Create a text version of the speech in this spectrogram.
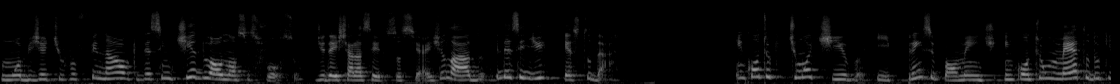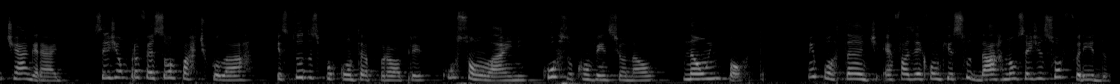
um objetivo final que dê sentido ao nosso esforço, de deixar as redes sociais de lado e decidir estudar. Encontre o que te motiva e, principalmente, encontre um método que te agrade. Seja um professor particular, estudos por conta própria, curso online, curso convencional, não importa. O importante é fazer com que estudar não seja sofrido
